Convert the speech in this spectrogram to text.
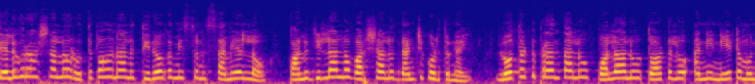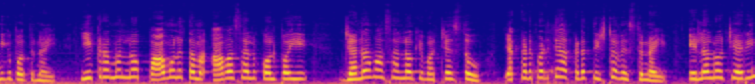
తెలుగు రాష్ట్రాల్లో రుతుపవనాలు తిరోగమిస్తున్న సమయంలో పలు జిల్లాల్లో వర్షాలు దంచి కొడుతున్నాయి. లోతట్టు ప్రాంతాలు పొలాలు తోటలు అన్ని నీట మునిగిపోతున్నాయి. ఈ క్రమంలో పాములు తమ ఆవాసాలు కోల్పోయి జనావాసాల్లోకి వచ్చేస్తూ ఎక్కడ పడితే అక్కడ తిష్ట వేస్తున్నాయి. ఇళ్ళలో చేరి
